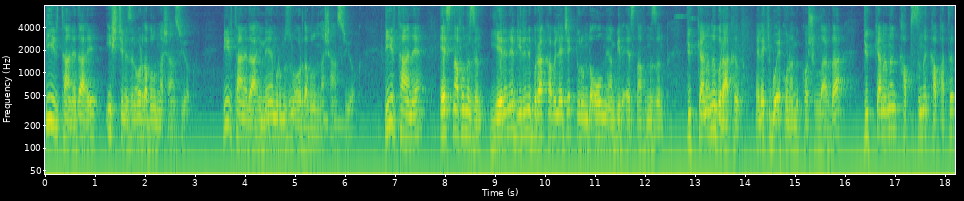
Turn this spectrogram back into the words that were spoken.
Bir tane dahi işçimizin orada bulunma şansı yok. Bir tane dahi memurumuzun orada bulunma şansı yok. Bir tane esnafımızın yerine birini bırakabilecek durumda olmayan bir esnafımızın dükkanını bırakıp hele ki bu ekonomik koşullarda dükkanının kapısını kapatıp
